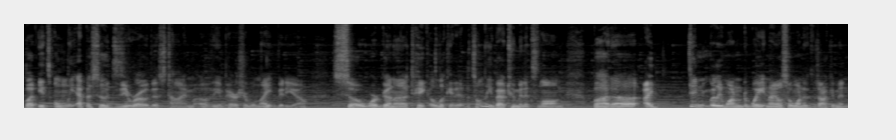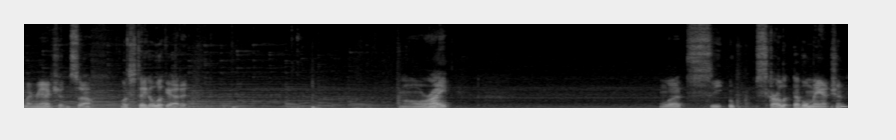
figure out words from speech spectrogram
but it's only episode zero this time of the Imperishable Night video, so we're gonna take a look at it. It's only about two minutes long, but uh, I didn't really want to wait, and I also wanted to document my reaction, so let's take a look at it. Alright. Let's see. Oop, Scarlet Devil Mansion.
